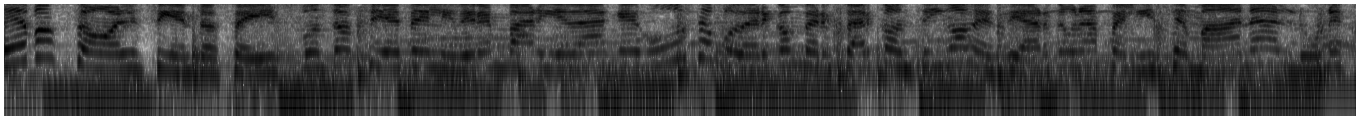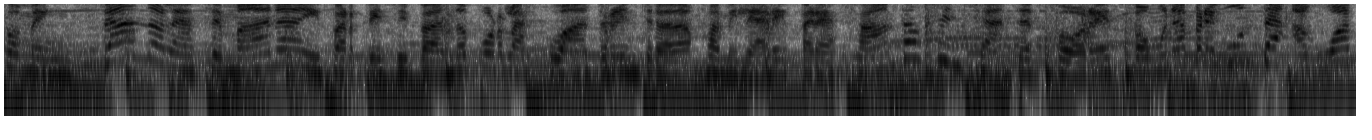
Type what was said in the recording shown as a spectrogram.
Nuevo Sol 106.7, líder en variedad. Qué gusto poder conversar contigo, desearte una feliz semana. Lunes comenzando la semana y participando por las cuatro entradas familiares para Santa's Enchanted Forest con una pregunta: ¿a what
